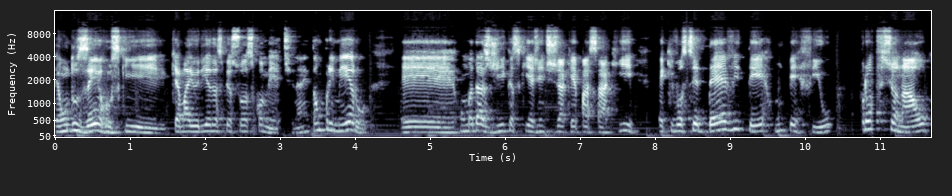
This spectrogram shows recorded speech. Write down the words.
é um dos erros que, que a maioria das pessoas comete. Né? Então, primeiro, é, uma das dicas que a gente já quer passar aqui é que você deve ter um perfil profissional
